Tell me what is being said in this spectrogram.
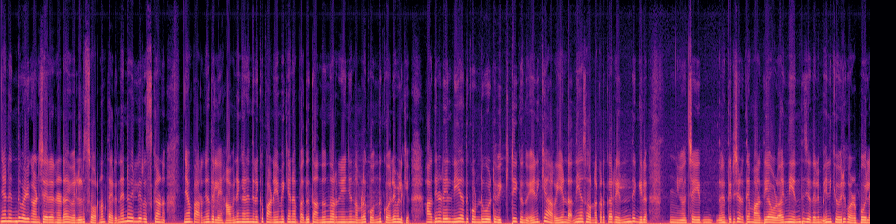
ഞാൻ എന്ത് വഴി കാണിച്ചു തരാനാടാ? ഇവരുടെ സ്വർണം തരുന്നതന്നെ വലിയ റിസ്ക്കാണ്. ഞാൻ പറഞ്ഞതല്ലേ അവനെങ്ങനെ നിനക്ക് പണയം വെക്കാൻ അപ്പം അത് തന്നു എന്ന് പറഞ്ഞു കഴിഞ്ഞാൽ നമ്മളെ കൊന്ന് കൊല വിളിക്കും. അതിനിടയിൽ നീ അത് കൊണ്ടുപോയിട്ട് വിറ്റേക്കുന്നു എനിക്ക് അറിയണ്ട. നീ ആ സ്വർണക്കടക്കാരൻ എന്തെങ്കിലും ചെയ് തിരിച്ചെടുത്തേ മതിയാവുള്ളൂ. അതിന് നീ എന്ത് ചെയ്താലും എനിക്ക് ഒരു കുഴപ്പമില്ല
